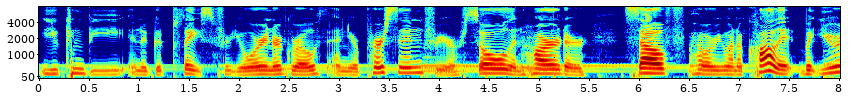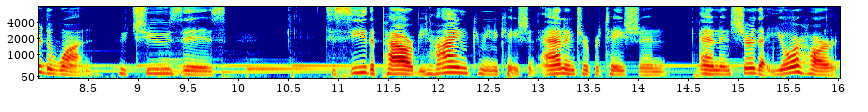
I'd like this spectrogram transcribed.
you can be in a good place for your inner growth and your person, for your soul and heart or self, however you want to call it. But you're the one who chooses to see the power behind communication and interpretation and ensure that your heart,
